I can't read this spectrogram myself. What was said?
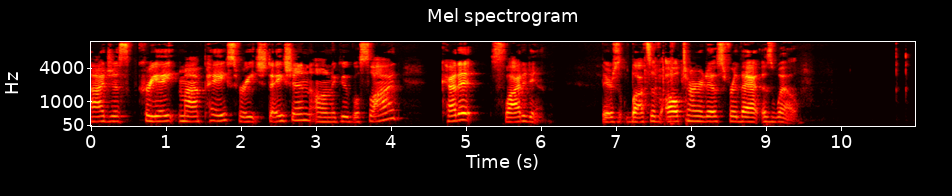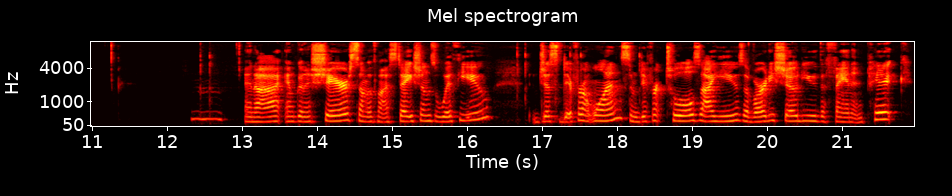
I just create my pace for each station on a Google slide, cut it, slide it in. There's lots of alternatives for that as well. And I am going to share some of my stations with you, just different ones, some different tools I use. I've already showed you the fan and pick.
